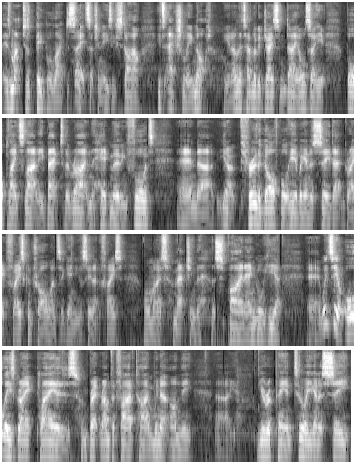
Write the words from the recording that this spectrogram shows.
As much as people like to say it's such an easy style, it's actually not. You know, let's have a look at Jason Day also here. Ball played slightly back to the right and the head moving forwards. And, uh, you know, through the golf ball here, we're going to see that great face control once again. You can see that face almost matching the, the spine angle here. Uh, we see all these great players. Brett Rumford, five-time winner on the uh, European Tour. You're going to see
